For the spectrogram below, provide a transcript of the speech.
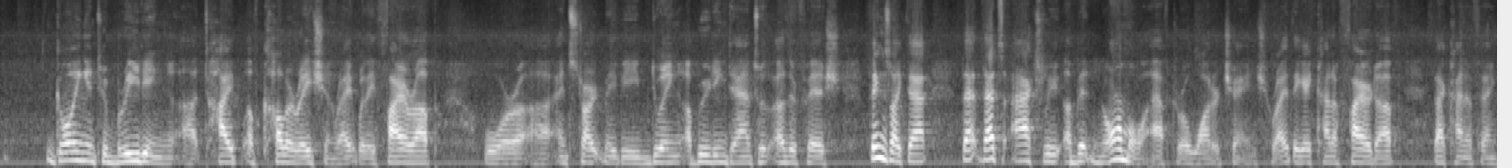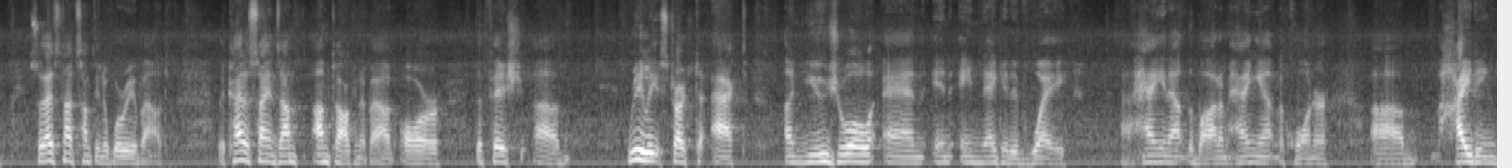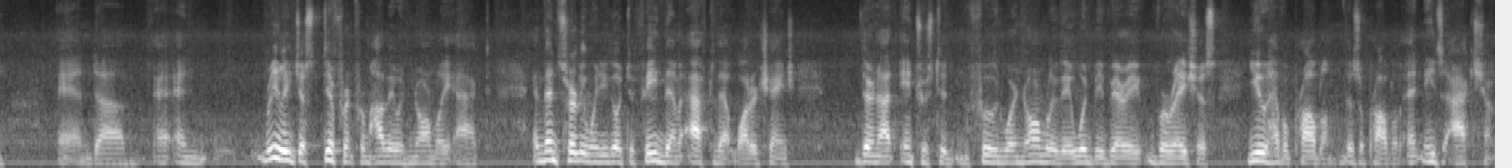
going into breeding uh, type of coloration, right, where they fire up or uh, and start maybe doing a breeding dance with other fish, things like that. That that's actually a bit normal after a water change, right? They get kind of fired up, that kind of thing. So that's not something to worry about. The kind of signs I'm I'm talking about are the fish um, really starts to act unusual and in a negative way. Uh, hanging out the bottom, hanging out in the corner, um, hiding, and, uh, and really just different from how they would normally act. And then certainly when you go to feed them after that water change, they're not interested in food where normally they would be very voracious. You have a problem, there's a problem, and it needs action.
